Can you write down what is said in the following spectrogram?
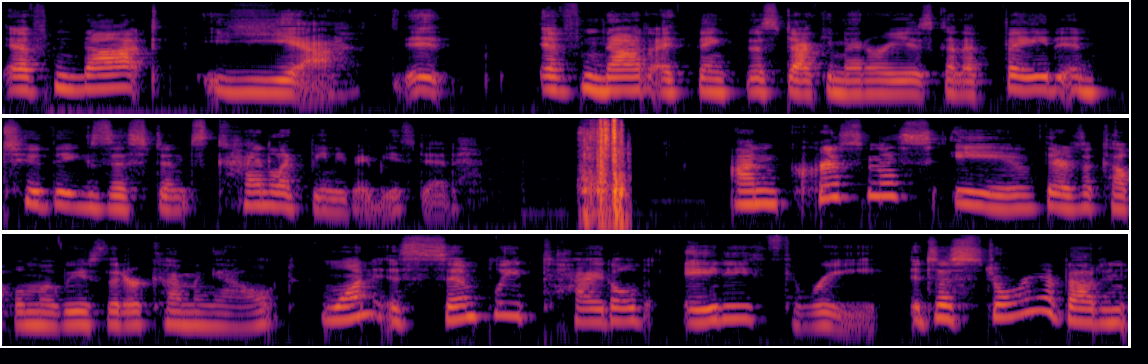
If not, yeah, it if not, I think this documentary is going to fade into the existence, kind of like Beanie Babies did. On Christmas Eve, there's a couple movies that are coming out. One is simply titled 83. It's a story about an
